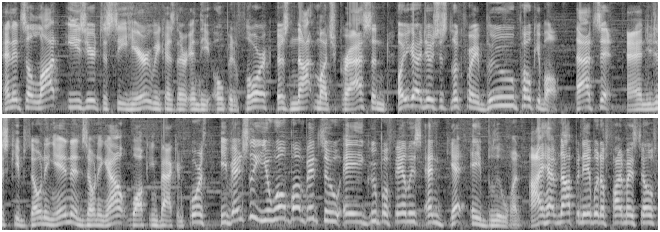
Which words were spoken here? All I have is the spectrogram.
And it's a lot easier to see here because they're in the open floor. There's not much grass and all you got to do is just look for a blue Pokeball. That's it. And you just keep zoning in and zoning out, walking back and forth. Eventually, you will bump into a group of families and get a blue one. I have not been able to find myself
